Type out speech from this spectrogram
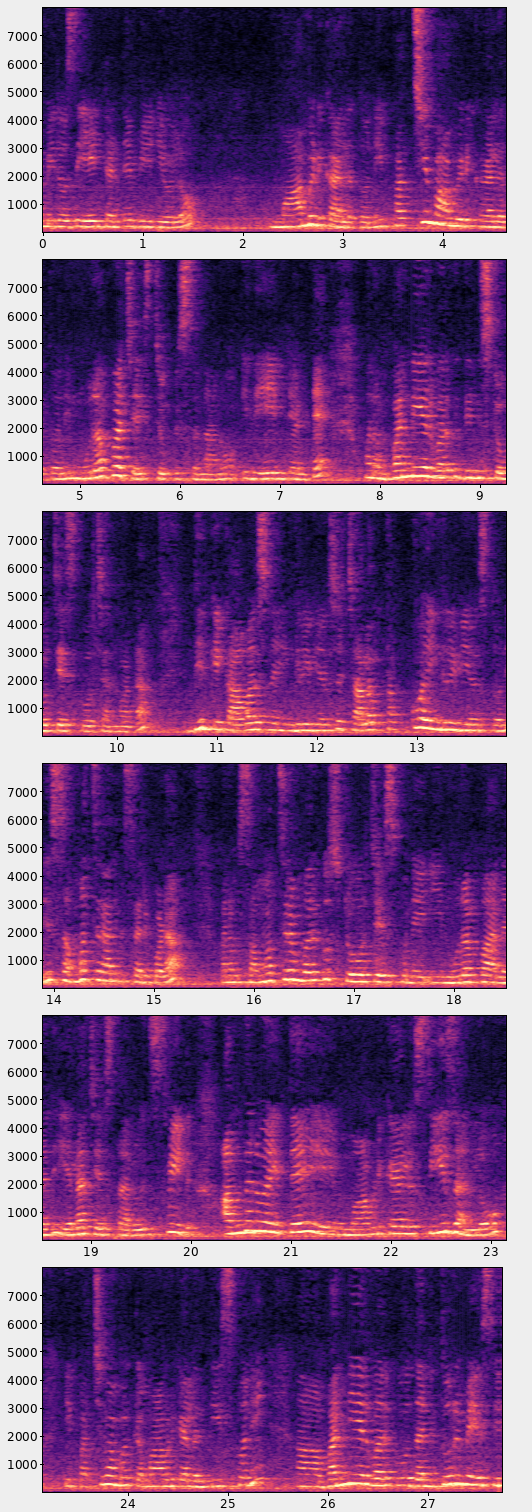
మనం ఈరోజు ఏంటంటే వీడియోలో మామిడికాయలతోని పచ్చి మామిడికాయలతోని మురబ్బా చేసి చూపిస్తున్నాను. ఇది ఏంటంటే మనం వన్ ఇయర్ వరకు దీన్ని స్టోర్ చేసుకోవచ్చు అనమాట దీనికి కావాల్సిన ఇంగ్రీడియంట్స్ చాలా తక్కువ ఇంగ్రీడియంట్స్తోని సంవత్సరానికి సరిపడా మనం సంవత్సరం వరకు స్టోర్ చేసుకునే ఈ మురబ్బ అనేది ఎలా చేస్తారు? స్వీట్ అందరూ అయితే మామిడికాయల సీజన్లో ఈ పచ్చి మామిడి మామిడికాయలను తీసుకొని వన్ ఇయర్ వరకు దాన్ని తురిమేసి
